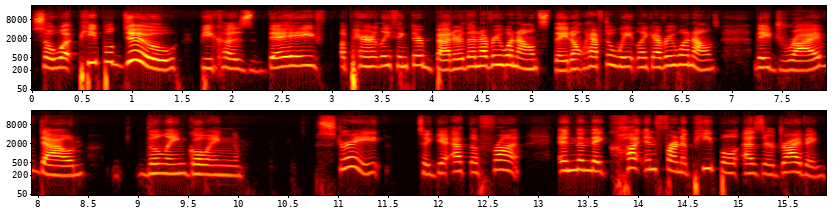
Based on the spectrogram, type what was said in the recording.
So what people do because they apparently think they're better than everyone else, they don't have to wait like everyone else. They drive down the lane going straight to get at the front and then they cut in front of people as they're driving,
